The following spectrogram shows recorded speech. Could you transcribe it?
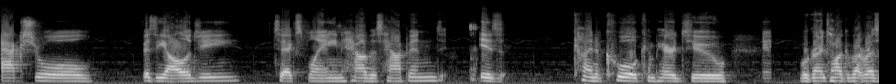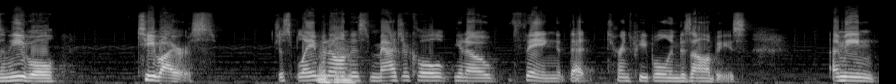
actual physiology to explain how this happened is kind of cool compared to we're going to talk about Resident Evil T virus. Just blame it on Mhm. this magical, you know, thing that turns people into zombies. I mean,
